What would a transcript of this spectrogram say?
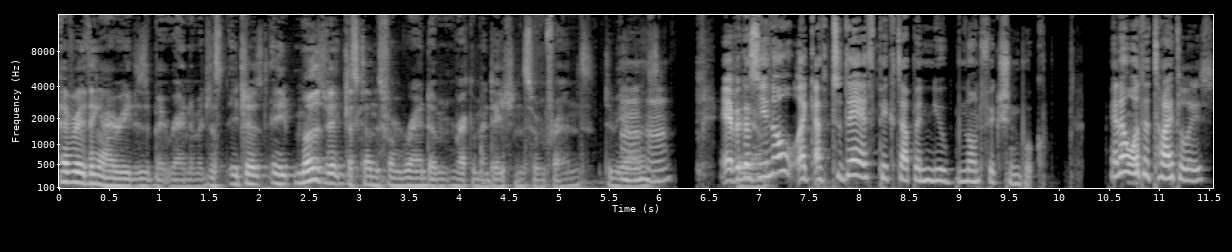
everything I read is a bit random. It just, it just, it, most of it just comes from random recommendations from friends. To be honest, Mhm. yeah because yeah. you know like I've, today i've picked up a new non-fiction book you know what the title is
